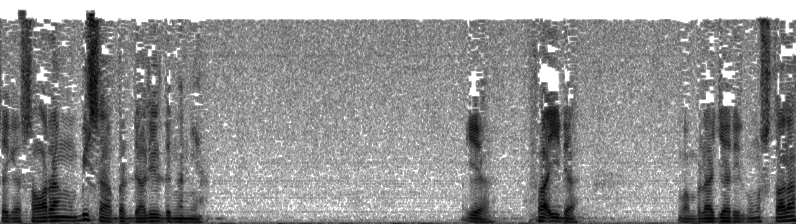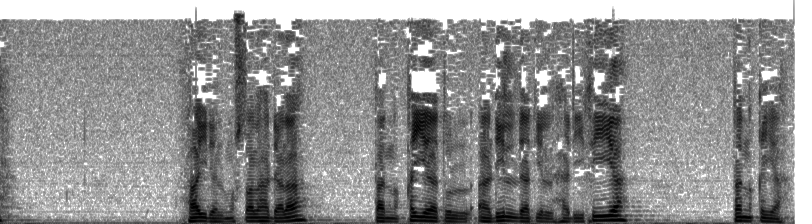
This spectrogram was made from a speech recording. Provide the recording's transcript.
Sehingga seorang bisa berdalil dengannya. Ya faidah. Mempelajari ilmu mustalah. Faidah mustalah adalah tanqiyatul adillatil hadithiyah tanqiyah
